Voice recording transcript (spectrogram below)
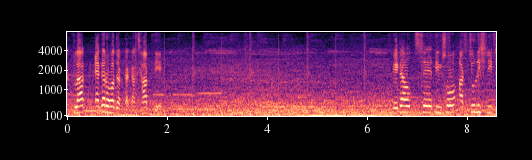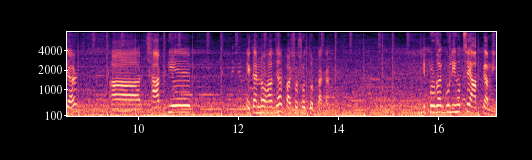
এক লাখ এগারো হাজার টাকা ছাড় দিয়ে। এটা হচ্ছে তিনশো আটচল্লিশ লিটার, আর ছাড় দিয়ে একান্ন হাজার পাঁচশো সত্তর টাকা। এই প্রোডাক্টগুলি হচ্ছে আপকামিং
